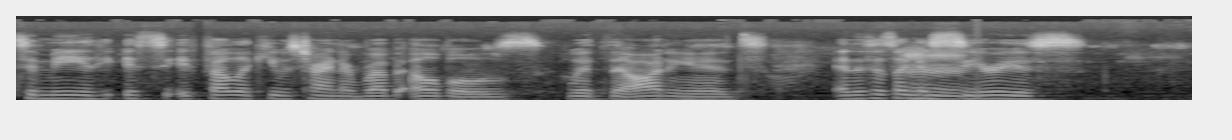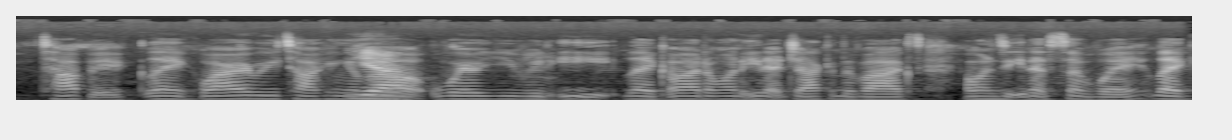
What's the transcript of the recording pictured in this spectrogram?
to me it felt like he was trying to rub elbows with the audience. And this is like a Mhm. serious topic. Like why are we talking Yeah. about where you would eat? Like oh i don't want to eat at jack in the box. I want to eat at subway. Like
